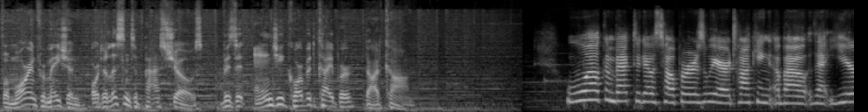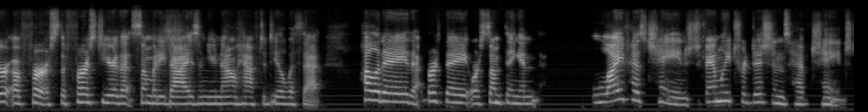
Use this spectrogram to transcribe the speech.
For more information or to listen to past shows, visit AngieCorbettKuiper.com. Welcome back to Ghost Helpers. We are talking about that year of first, the first year that somebody dies, and you now have to deal with that holiday, that birthday, or something. And life has changed, family traditions have changed.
